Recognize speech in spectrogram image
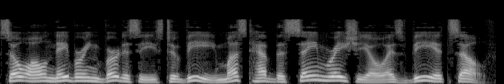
so all neighboring vertices to V must have the same ratio as V itself.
